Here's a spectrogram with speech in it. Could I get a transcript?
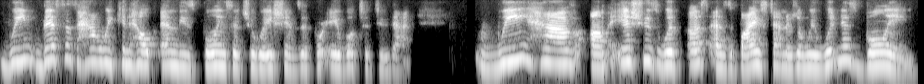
we, this is how we can help end these bullying situations if we're able to do that. We have um, issues with us as bystanders when we witness bullying,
